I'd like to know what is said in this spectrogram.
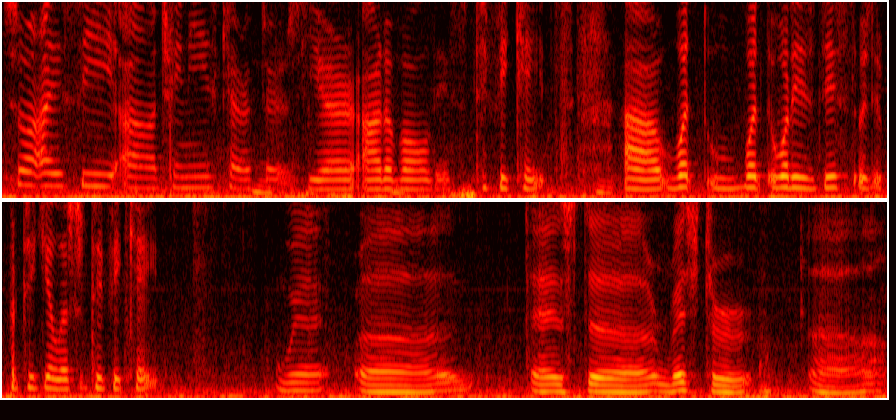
So I see uh, Chinese characters here out of all these certificates. Uh, what what what is this particular certificate? Well, uh, as the register uh,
